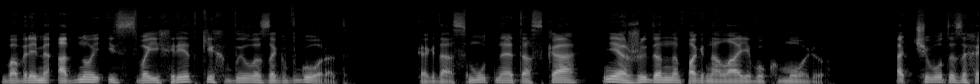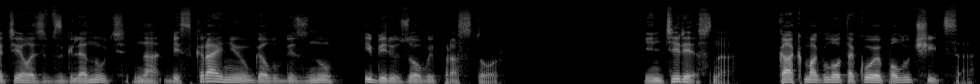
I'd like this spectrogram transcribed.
во время одной из своих редких вылазок в город, когда смутная тоска неожиданно погнала его к морю. Отчего-то захотелось взглянуть на бескрайнюю голубизну и бирюзовый простор. Интересно, как могло такое получиться?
